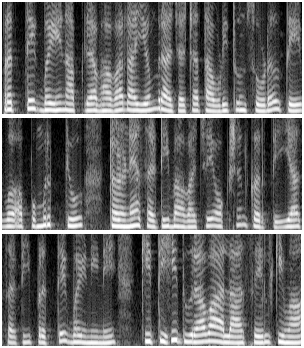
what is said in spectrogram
प्रत्येक बहीण आपल्या भावाला यमराजाच्या तावडीतून सोडवते व अपमृत्यू टळण्यासाठी भावाचे औक्षण करते. यासाठी प्रत्येक बहिणीने कितीही दुरावा आला असेल किंवा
